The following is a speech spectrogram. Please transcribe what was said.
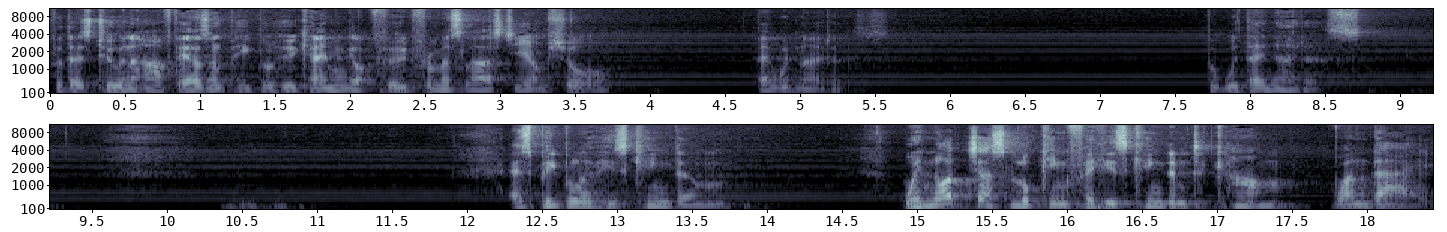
for those two and a half thousand people who came and got food from us last year, I'm sure they would notice. But would they notice? As people of his kingdom, we're not just looking for his kingdom to come one day.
